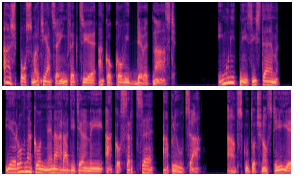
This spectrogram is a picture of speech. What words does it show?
až po smrtiace infekcie ako COVID-19. Imunitný systém je rovnako nenahraditeľný ako srdce a pľúca. A v skutočnosti je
